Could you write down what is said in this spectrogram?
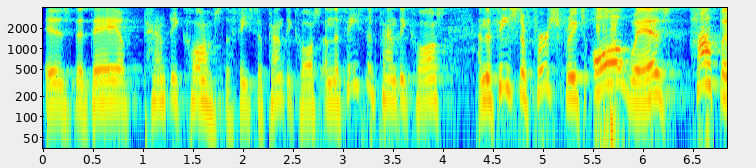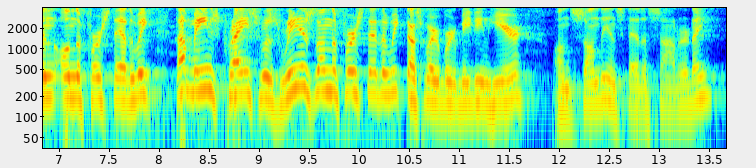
is the day of Pentecost, the Feast of Pentecost. And the Feast of Pentecost and the Feast of First Fruits always happen on the first day of the week. That means Christ was raised on the first day of the week. That's why we're meeting here on Sunday instead of Saturday.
